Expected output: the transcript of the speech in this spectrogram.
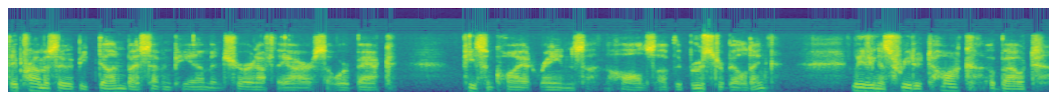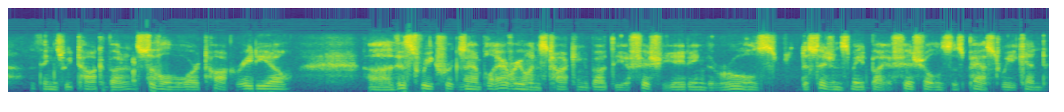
they promised they would be done by 7 p.m., and sure enough, they are. So we're back. Peace and quiet reigns in the halls of the Brewster Building, leaving us free to talk about the things we talk about on Civil War Talk Radio uh, this week, for example, everyone's talking about the officiating, the rules, decisions made by officials this past weekend,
